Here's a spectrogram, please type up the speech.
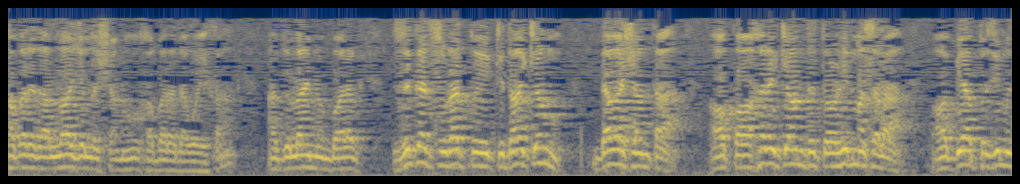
خبره د الله جل شانه خبره ده وای ښا عبد الله بن مبارک ذکر صورت په ابتدا کې هم دغه شانتا او په اخر کې هم د توحید مسله او بیا په زمن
